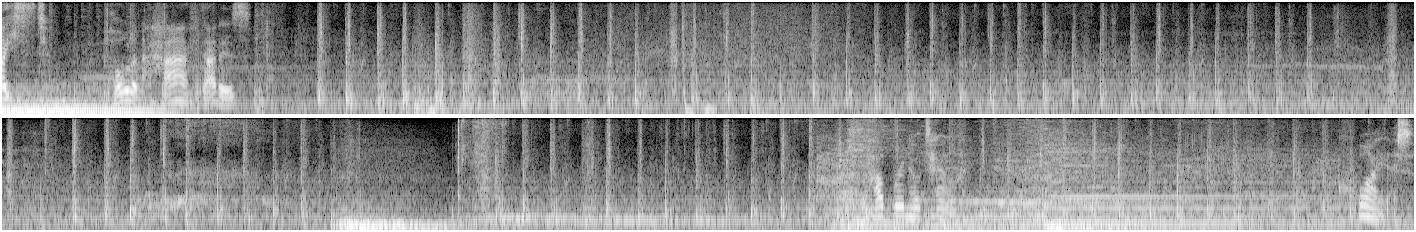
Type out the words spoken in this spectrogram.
Christ! Hole and a half, that is. Halperin Hotel. Quiet,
